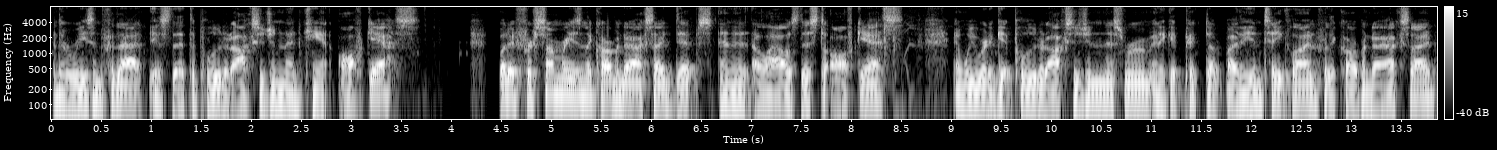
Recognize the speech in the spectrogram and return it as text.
And the reason for that is that the polluted oxygen then can't off gas. But if for some reason the carbon dioxide dips and it allows this to off gas, and we were to get polluted oxygen in this room and it get picked up by the intake line for the carbon dioxide,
